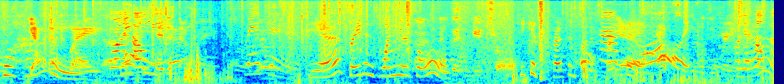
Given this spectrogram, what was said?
Oh, yeah, that's why. You want to help me? Yeah, Brayden's one years old. He gets presents on his birthday. Want to help me?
